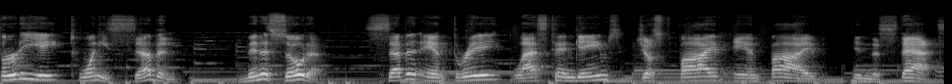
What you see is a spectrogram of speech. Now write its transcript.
38 27. Minnesota 7 and 3, last 10 games, just 5 and 5 in the stats.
